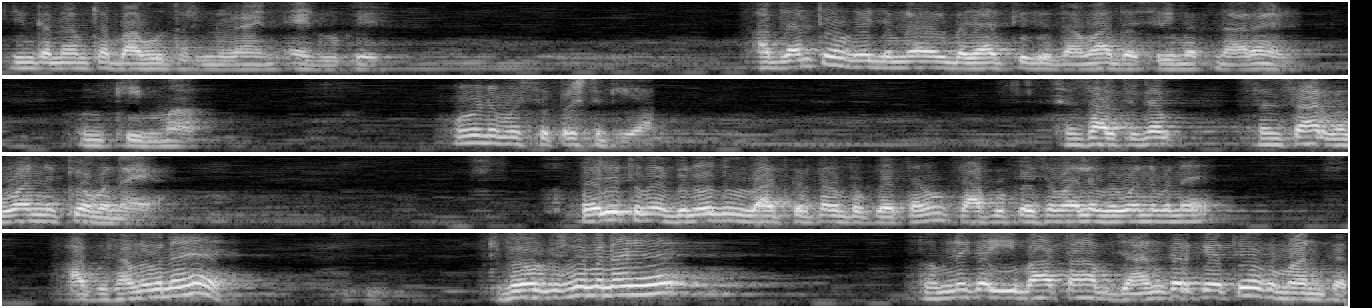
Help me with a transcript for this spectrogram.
जिनका नाम था बाबू धर्मनारायण एडवोकेट। आप जानते होंगे जमुनालाल बजाज के जो दामाद है श्रीमत नारायण उनकी माँ। उन्होंने मुझसे प्रश्न किया संसार संसार भगवान ने क्यों बनाया? पहले तो मैं विनोद में बात करता हूँ तो कहता हूँ कि आपको कैसे मालूम भगवान ने बनाया? आपके सामने बनाया है? कि भगवान किसने बनाया है? तो हमने कहा, ये बात आप जानकर कहते हो कि मानकर?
